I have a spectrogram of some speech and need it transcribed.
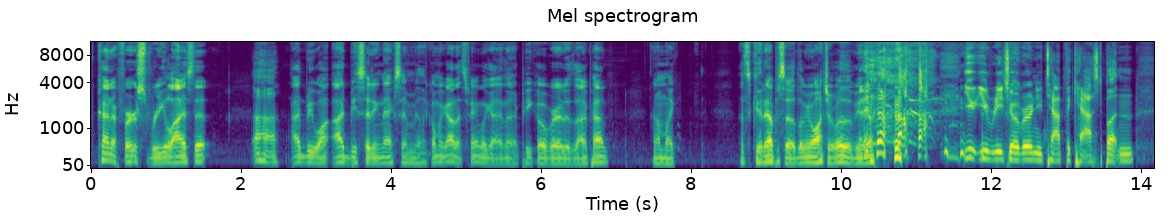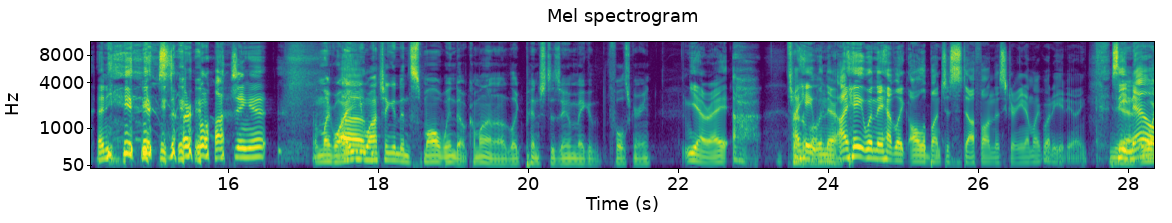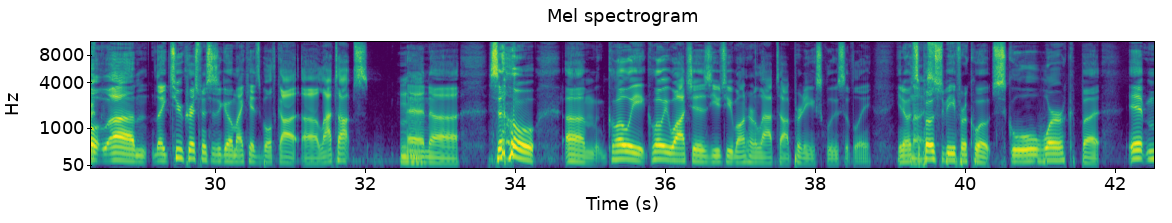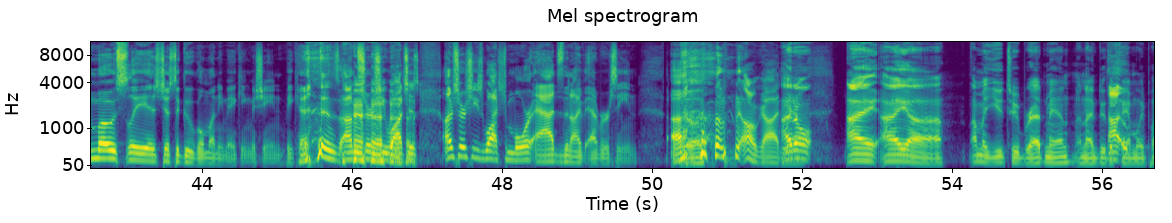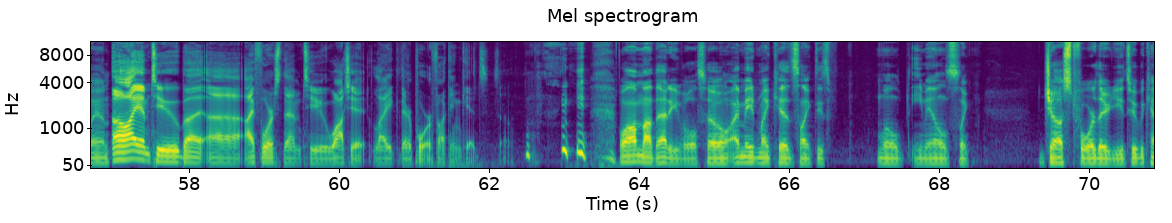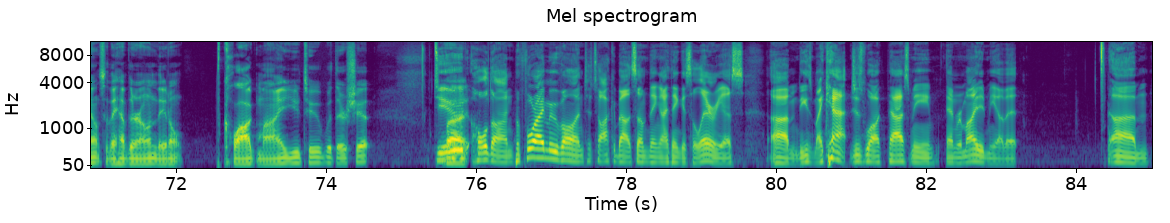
kind of first realized it, Uh huh. I'd be wa- I'd be sitting next to him and be like, "Oh my god, that's Family Guy," and then I peek over at his iPad, and I'm like, "That's a good episode. Let me watch it with him." You know? You you reach over and you tap the cast button and you start watching it. I'm like, "Why are you Um, watching it in small window? Come on!" I'll like pinch to zoom, make it full screen. Yeah, right. I hate when they're. I hate when they have like all a bunch of stuff on the screen. I'm like, what are you doing? See Yeah, now, um, like two Christmases ago, my kids both got uh, laptops, and uh, so um, Chloe Chloe watches YouTube on her laptop pretty exclusively. You know, it's Nice. supposed to be for quote school work, but it mostly is just a Google money making machine because I'm sure she watches. I'm sure she's watched more ads than I've ever seen. Uh, oh God, I don't. I I uh I'm a YouTube red man, and I do the Uh, family plan. Oh, I am too, but uh, I force them to watch it like they're poor fucking kids. So Well, I'm not that evil, so I made my kids like these little emails like just for their YouTube account, so they have their own. They don't clog my YouTube with their shit. Dude, But- hold on. Before I move on to talk about something I think is hilarious, um, because my cat just walked past me and reminded me of it. Um,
